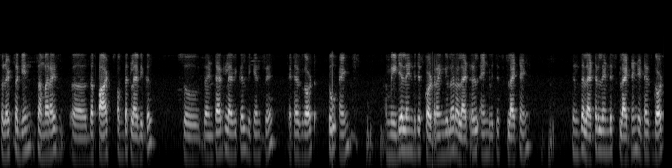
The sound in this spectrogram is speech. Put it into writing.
So let's again summarize uh, the parts of the clavicle. So the entire clavicle, we can say it has got two ends, a medial end which is quadrangular, a lateral end which is flattened, since the lateral end is flattened, it has got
